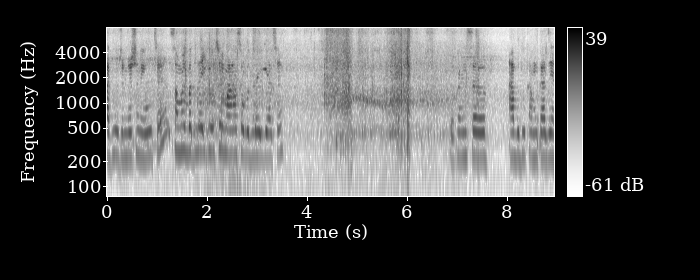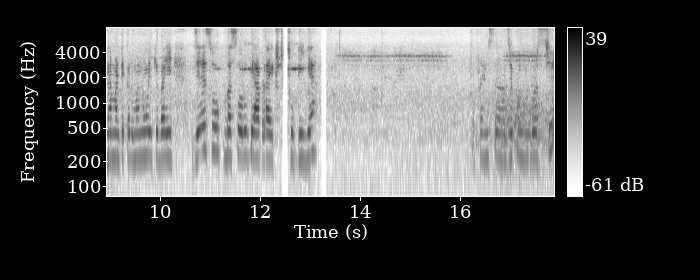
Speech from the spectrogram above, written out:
આજનું જનરેશન એવું છે. સમય બદલાઈ ગયો છે, માણસો બદલાઈ ગયા છે. તો ફ્રેન્ડ્સ આ બધું કામકાજ એના માટે કરવાનું હોય કે ભાઈ, જે સો, બસો રૂપિયા આપણા એક્સ્ટ્રા છૂટી ગયા. તો ફ્રેન્ડ્સ જે પણ વ્યુઅર્સ છે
